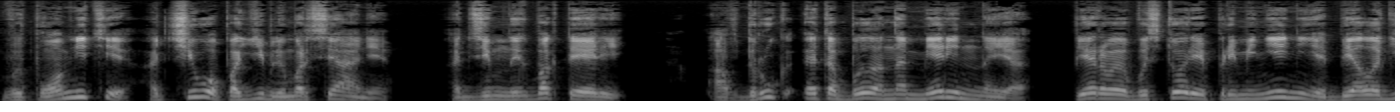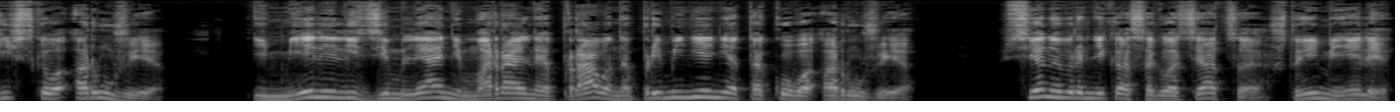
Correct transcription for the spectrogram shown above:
Вы помните, от чего погибли марсиане? От земных бактерий. А вдруг это было намеренное, первое в истории применение биологического оружия. Имели ли земляне моральное право на применение такого оружия? Все наверняка согласятся, что имели,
